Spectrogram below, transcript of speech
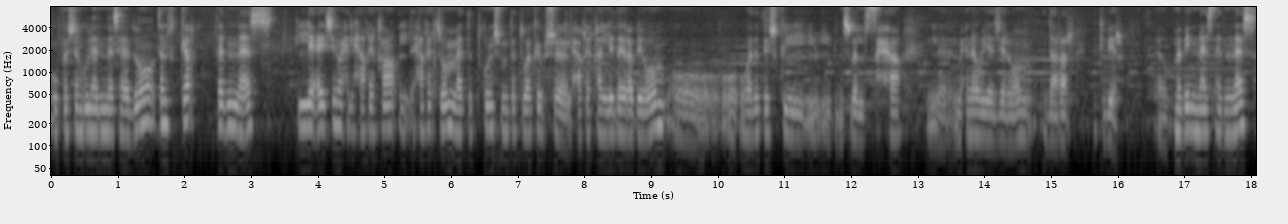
وفاش تنقول هاد الناس هادو تنفكر في هاد الناس اللي عايشين واحد الحقيقة حقيقتهم ما تتكونش ما تتواكبش الحقيقة اللي دايرة بهم. وهذا تيشكل بالنسبة للصحة المعنوية ديالهم ضرر كبير. ما بين الناس هاد الناس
